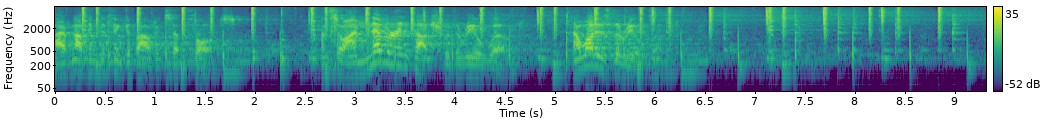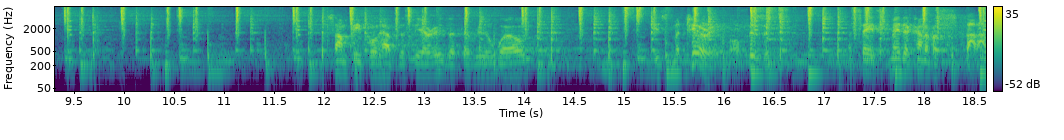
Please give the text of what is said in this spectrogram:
I have nothing to think about except thoughts. And so I'm never in touch with the real world. Now, what is the real world? Some people have the theory that the real world is material or physical. Let's say it's made of kind of a stuff.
